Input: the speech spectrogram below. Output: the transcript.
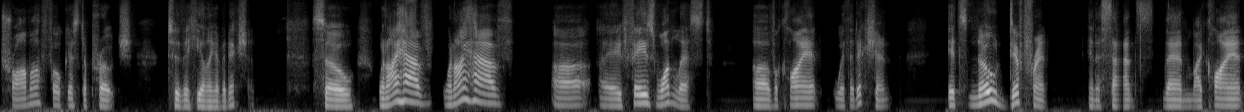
trauma focused approach to the healing of addiction. So when I have when I have uh, a phase one list of a client with addiction, it's no different in a sense than my client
